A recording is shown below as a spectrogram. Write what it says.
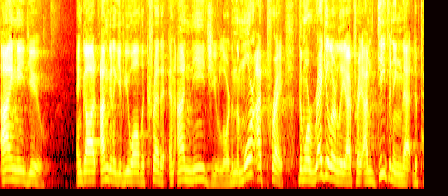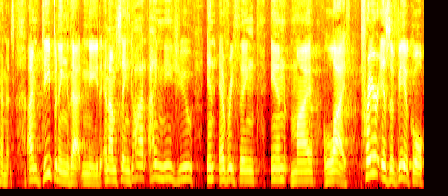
I need you. And God, I'm going to give you all the credit, and I need you, Lord. And the more I pray, the more regularly I pray, I'm deepening that dependence. I'm deepening that need, and I'm saying, God, I need you in everything in my life. Prayer is a vehicle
